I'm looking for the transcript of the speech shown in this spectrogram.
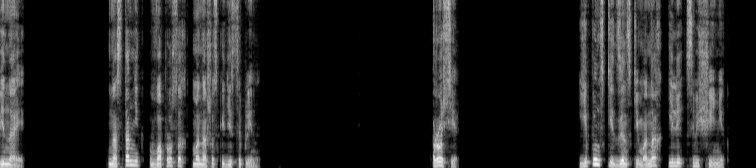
Винаи. Наставник в вопросах монашеской дисциплины. Росси. Японский дзенский монах или священник,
